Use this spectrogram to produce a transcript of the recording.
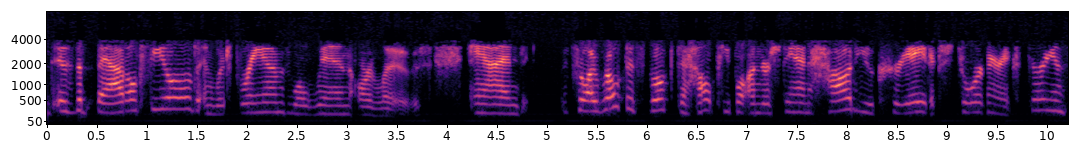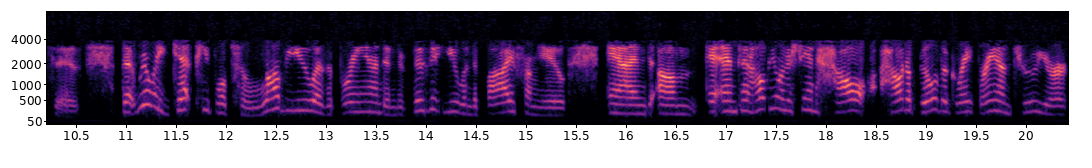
is the battlefield in which brands will win or lose. And so I wrote this book to help people understand how do you create extraordinary experiences that really get people to love you as a brand and to visit you and to buy from you, and um, and to help you understand how how to build a great brand through your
